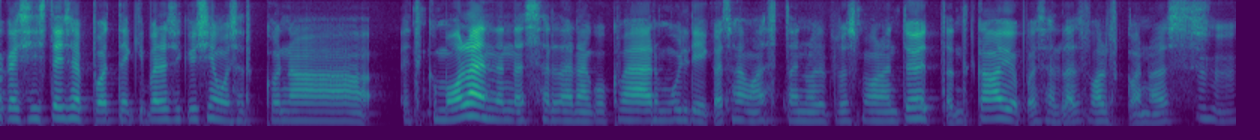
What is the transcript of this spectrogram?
aga siis teiselt poolt tekib jälle see küsimus, et kuna, et kui ma olen ennast selle nagu kväärmulliga samastanud, pluss ma olen töötanud ka juba selles valdkonnas mm, -hmm.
